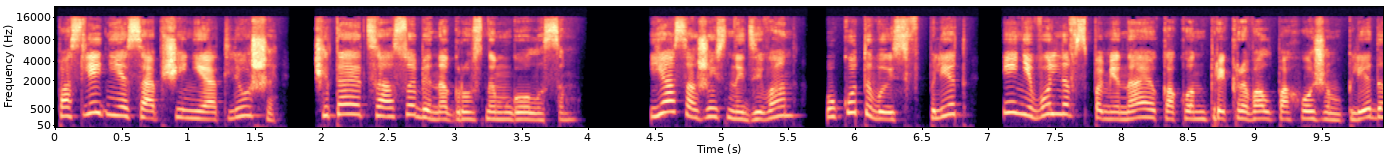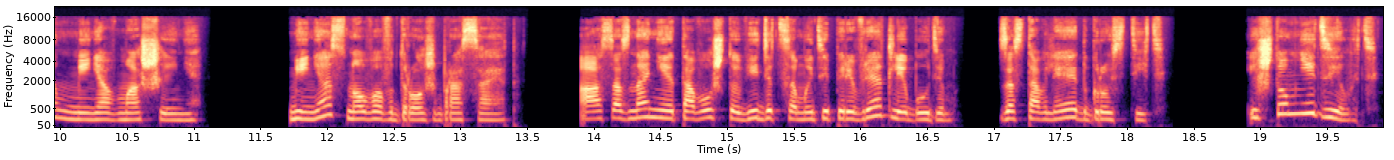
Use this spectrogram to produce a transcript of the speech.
Последнее сообщение от Лёши читается особенно грустным голосом. Я сажусь на диван, укутываюсь в плед и невольно вспоминаю, как он прикрывал похожим пледом меня в машине. Меня снова в дрожь бросает. а осознание того, что видеться мы теперь вряд ли будем, заставляет грустить. И что мне делать?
